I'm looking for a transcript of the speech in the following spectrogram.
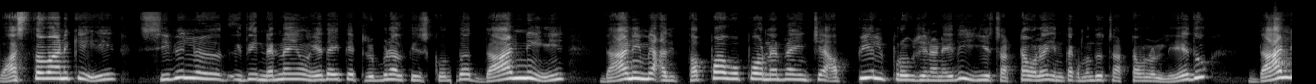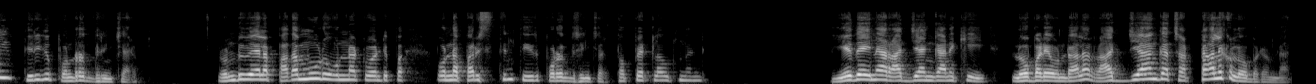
వాస్తవానికి సివిల్ ఇది నిర్ణయం ఏదైతే ట్రిబ్యునల్ తీసుకుందో దాన్ని దాని అది తప్ప ఒప్పో నిర్ణయించే అప్పీల్ ప్రొవిజన్ అనేది ఈ చట్టంలో ఇంతకుముందు చట్టంలో లేదు. దాన్ని తిరిగి పునరుద్ధరించారు. రెండు వేల పదమూడు ఉన్నటువంటి ప- ఉన్న పరిస్థితిని తీరు పునరుద్ధరించారు. తప్పు ఎట్లా అవుతుందండి? ఏదైనా రాజ్యాంగానికి లోబడే ఉండాలా? రాజ్యాంగ చట్టాలకు లోబడి ఉండాలి?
